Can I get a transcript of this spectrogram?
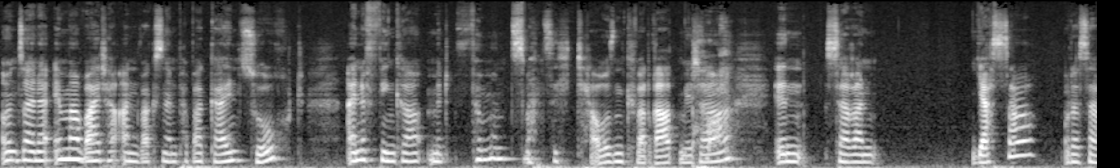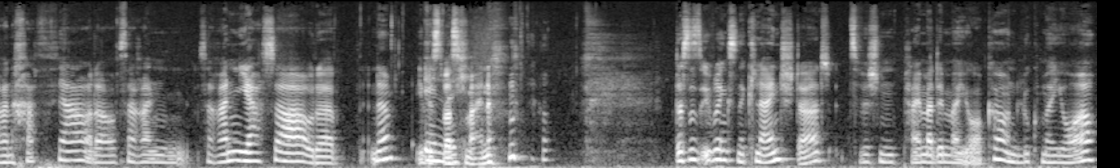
und seiner immer weiter anwachsenden Papageienzucht eine Finca mit 25.000 Quadratmeter in Saranyassa oder Saranjassa oder Saran, Saranyassa oder, ne? Ihr wisst, was ich meine. Das ist übrigens eine Kleinstadt zwischen Palma de Mallorca und Llucmajor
